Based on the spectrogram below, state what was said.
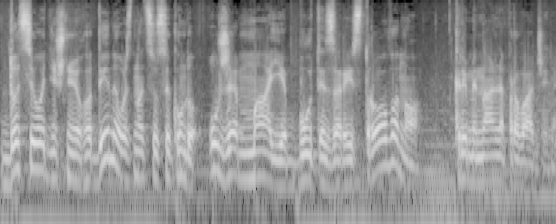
До сьогоднішньої години, ось на цю секунду, уже має бути зареєстровано кримінальне провадження.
